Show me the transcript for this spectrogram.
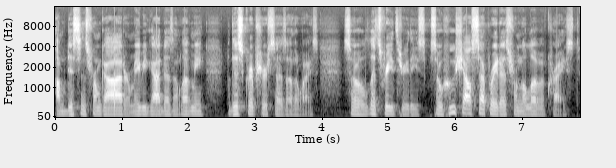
I'm distanced from God or maybe God doesn't love me. But this scripture says otherwise. So let's read through these. So, who shall separate us from the love of Christ?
